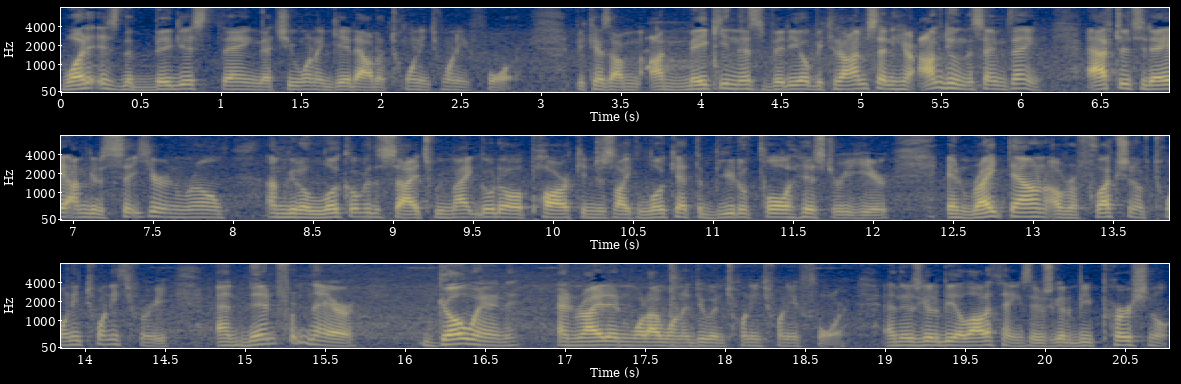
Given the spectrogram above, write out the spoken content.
What is the biggest thing that you want to get out of 2024? Because I'm, I'm making this video because I'm sitting here, I'm doing the same thing. After today, I'm going to sit here in Rome. I'm going to look over the sites. We might go to a park and just like look at the beautiful history here and write down a reflection of 2023. And then from there, go in and write in what I want to do in 2024. And there's going to be a lot of things. There's going to be personal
